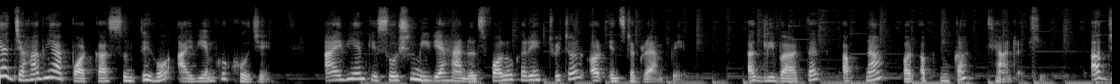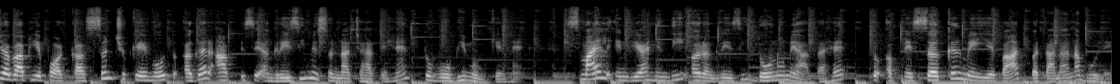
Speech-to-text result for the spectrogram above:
या जहाँ भी आप पॉडकास्ट सुनते हो आईवीएम को खोजें. आईवीएम के सोशल मीडिया हैंडल्स फॉलो करें ट्विटर और इंस्टाग्राम पे. अगली बार तक अपना और अपनों का ध्यान रखिए। अब जब आप ये पॉडकास्ट सुन चुके हो तो अगर आप इसे अंग्रेज़ी में सुनना चाहते हैं तो वो भी मुमकिन है। स्माइल इंडिया हिंदी और अंग्रेज़ी दोनों में आता है तो अपने सर्कल में ये बात बताना ना भूलें।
